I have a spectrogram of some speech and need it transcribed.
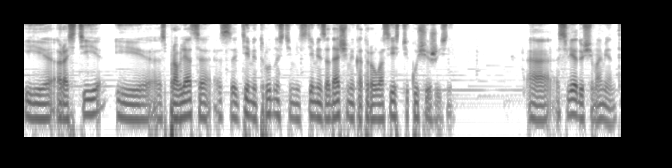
и расти, и справляться с теми трудностями, с теми задачами, которые у вас есть в текущей жизни. А, следующий момент.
